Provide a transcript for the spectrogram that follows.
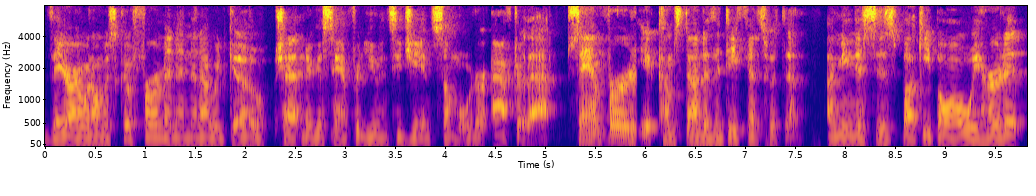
there, I would almost go Furman and then I would go Chattanooga, Samford, UNCG in some order after that. Samford, it comes down to the defense with them. I mean, this is Bucky Ball. We heard it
